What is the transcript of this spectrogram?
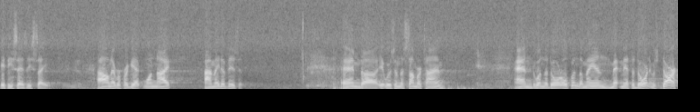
if he says he's saved. I'll never forget one night I made a visit. And uh, it was in the summertime. And when the door opened, the man met me at the door, and it was dark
